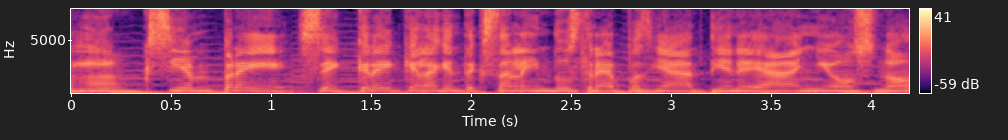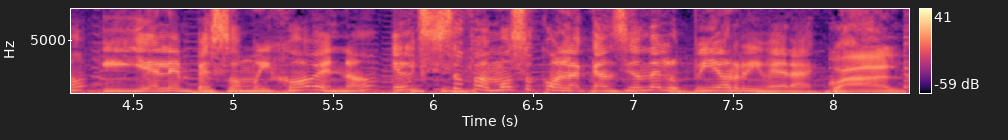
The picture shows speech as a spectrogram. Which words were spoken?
y siempre se cree que la gente que está en la industria, pues ya tiene años, ¿no? Y él empezó muy joven, ¿no? Él se hizo famoso con la canción de Lupillo Rivera. ¿Cuál?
